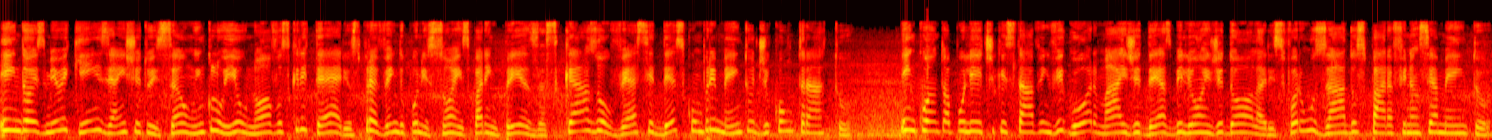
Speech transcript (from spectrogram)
Em 2015, a instituição incluiu novos critérios prevendo punições para empresas caso houvesse descumprimento de contrato. Enquanto a política estava em vigor, mais de 10 bilhões de dólares foram usados para financiamento.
